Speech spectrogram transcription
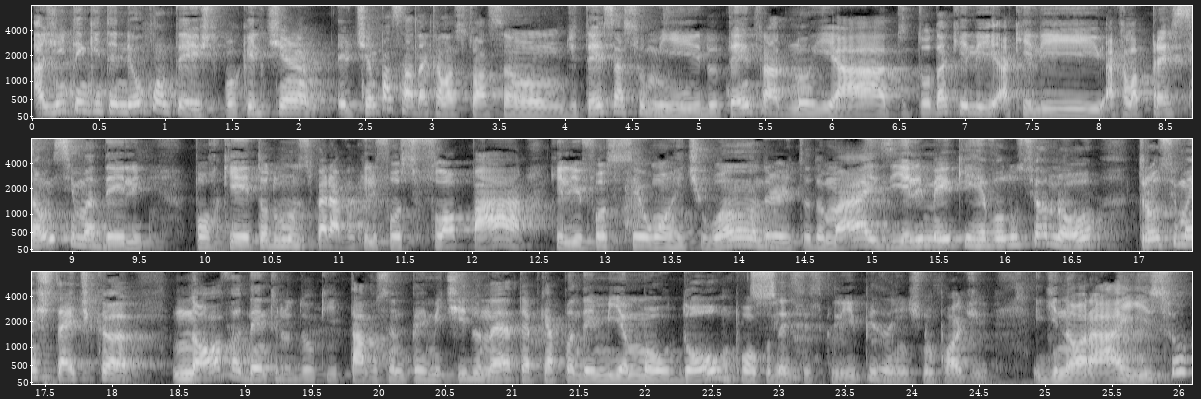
a gente tem que entender o contexto, porque ele tinha, ele tinha passado aquela situação de ter se assumido, ter entrado no hiato, toda aquele, aquele, aquela pressão em cima dele, porque todo mundo esperava que ele fosse flopar, que ele fosse ser um One Hit Wonder e tudo mais, e ele meio que revolucionou, trouxe uma estética nova dentro do que estava sendo permitido, né? Até porque a pandemia moldou um pouco Sim. desses clipes, a gente não pode ignorar isso.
